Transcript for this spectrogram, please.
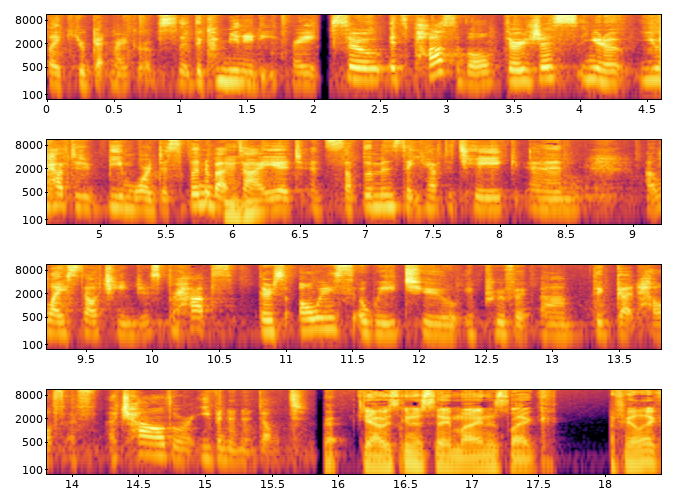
like your gut microbes, the, the, community, right? So it's possible. There's just, you know, you have to be more disciplined about mm-hmm. diet and supplements that you have to take and uh, lifestyle changes. Perhaps there's always a way to improve um, the gut health of a child or even an adult. Right. Yeah, I was going to say mine is like, I feel like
